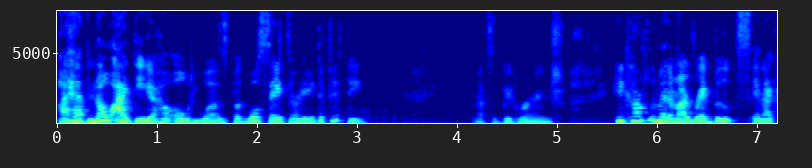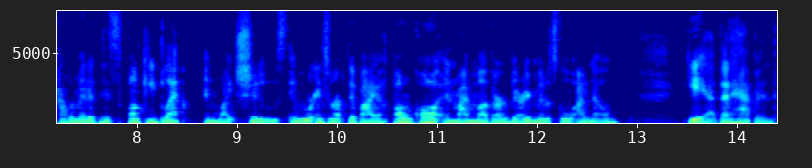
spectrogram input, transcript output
I have no idea how old he was, but we'll say 38 to 50. That's a big range. He complimented my red boots, and I complimented his funky black and white shoes. And we were interrupted by a phone call and my mother, very middle school, I know. Yeah, that happened.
